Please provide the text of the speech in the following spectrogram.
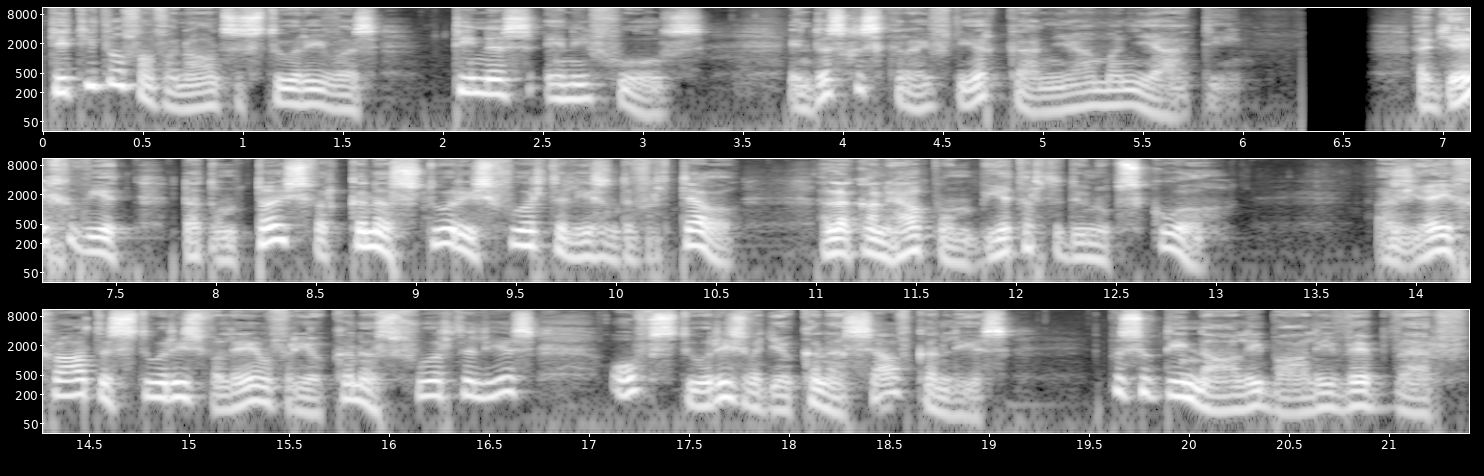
Die titel van vanaand se storie was Tinus en die voëls en dis geskryf deur Kanya Manyati. Het jy geweet dat om tuis vir kinders stories voor te lees en te vertel, hulle kan help om beter te doen op skool? As jy gratis stories wil hê om vir jou kinders voor te lees of stories wat jou kinders self kan lees, besoek die Nali Bali webwerf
